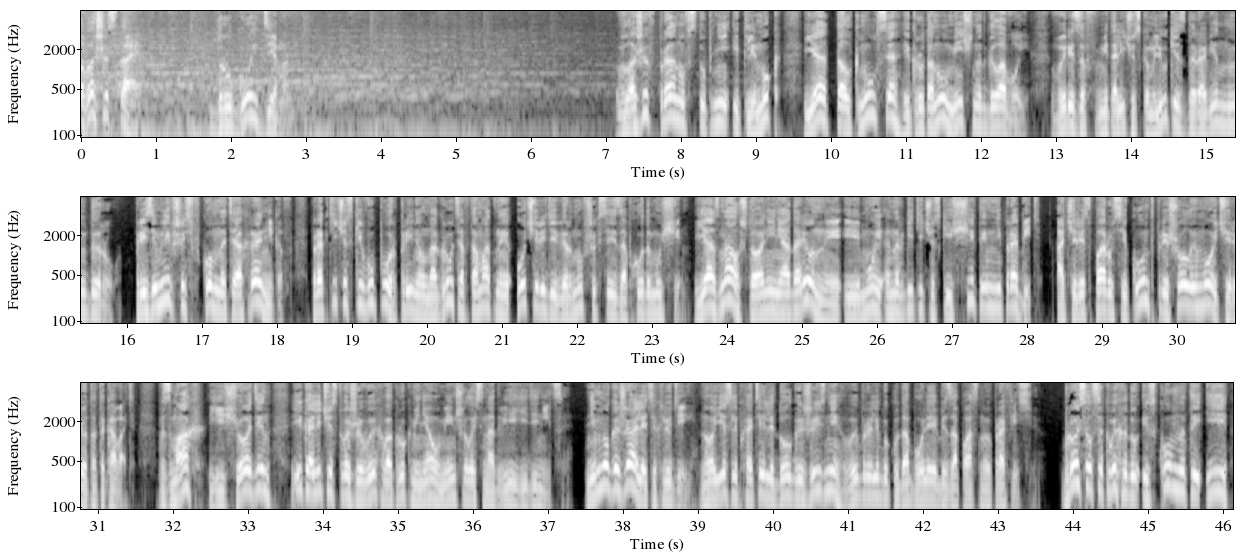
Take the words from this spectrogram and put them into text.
Глава шестая. Другой демон. Вложив прану в ступни и клинок, я оттолкнулся и крутанул меч над головой, вырезав в металлическом люке здоровенную дыру. Приземлившись в комнате охранников, практически в упор принял на грудь автоматные очереди вернувшихся из обхода мужчин. Я знал, что они неодаренные, и мой энергетический щит им не пробить. А через пару секунд пришел и мой черед атаковать. Взмах, еще один, и количество живых вокруг меня уменьшилось на две единицы. Немного жаль этих людей, но если б хотели долгой жизни, выбрали бы куда более безопасную профессию. Бросился к выходу из комнаты и...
